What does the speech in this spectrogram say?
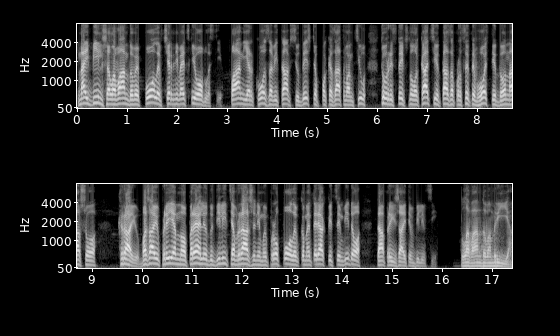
Найбільше лавандове поле в Чернівецькій області. Пан Ярко завітав сюди, щоб показати вам цю туристичну локацію та запросити в гості до нашого краю. Бажаю приємного перегляду. Діліться враженнями про поле в коментарях під цим відео та приїжджайте в Білівці. Лавандова мрія.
